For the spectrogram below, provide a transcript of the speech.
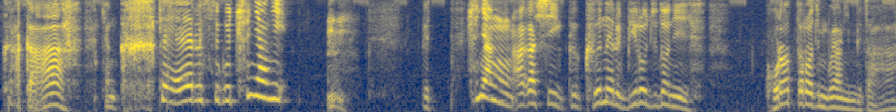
그, 아까, 그냥 그렇게 애를 쓰고 춘향이, 그, 춘향 아가씨 그 그네를 밀어주더니, 골아 떨어진 모양입니다.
